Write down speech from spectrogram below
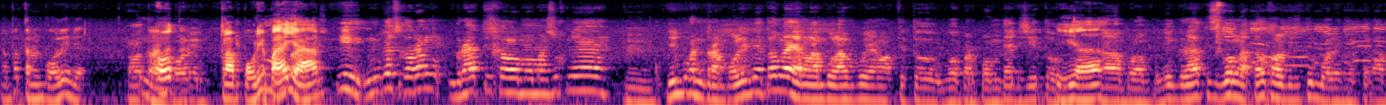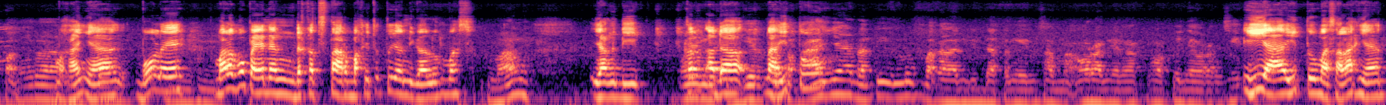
apa trampolin ya oh, Oh, trampolin. lumayan ih enggak sekarang gratis kalau mau masuknya. Hmm. jadi bukan trampolinnya tau nggak yang lampu-lampu yang waktu itu gua perform teh di situ? Iya. Nah, lampu-lampunya gratis gua nggak tahu kalau di situ boleh nyetir apa enggak. Makanya boleh. Mhm. malah gue pengen yang deket Starbucks itu tuh yang di Galuh mas. Gimana yang di Oh, kan ada nah itu. aja nanti lu bakalan didatengin sama orang yang ngaku-ngakunya orang situ. Iya itu masalahnya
